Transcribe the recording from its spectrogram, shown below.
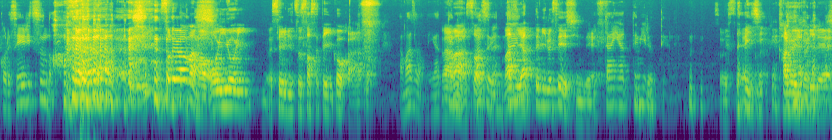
これ成立すんの？それはまあまあおいおい成立させていこうかなとあまずはね、やってみる。まあまあねまずやってみる精神で一旦やってみるっていうね。そうですね。大事。軽いノリで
